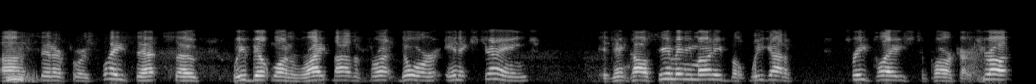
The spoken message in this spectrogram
uh, Hmm. center for his play set. So we built one right by the front door in exchange. It didn't cost him any money, but we got a free place to park our truck,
